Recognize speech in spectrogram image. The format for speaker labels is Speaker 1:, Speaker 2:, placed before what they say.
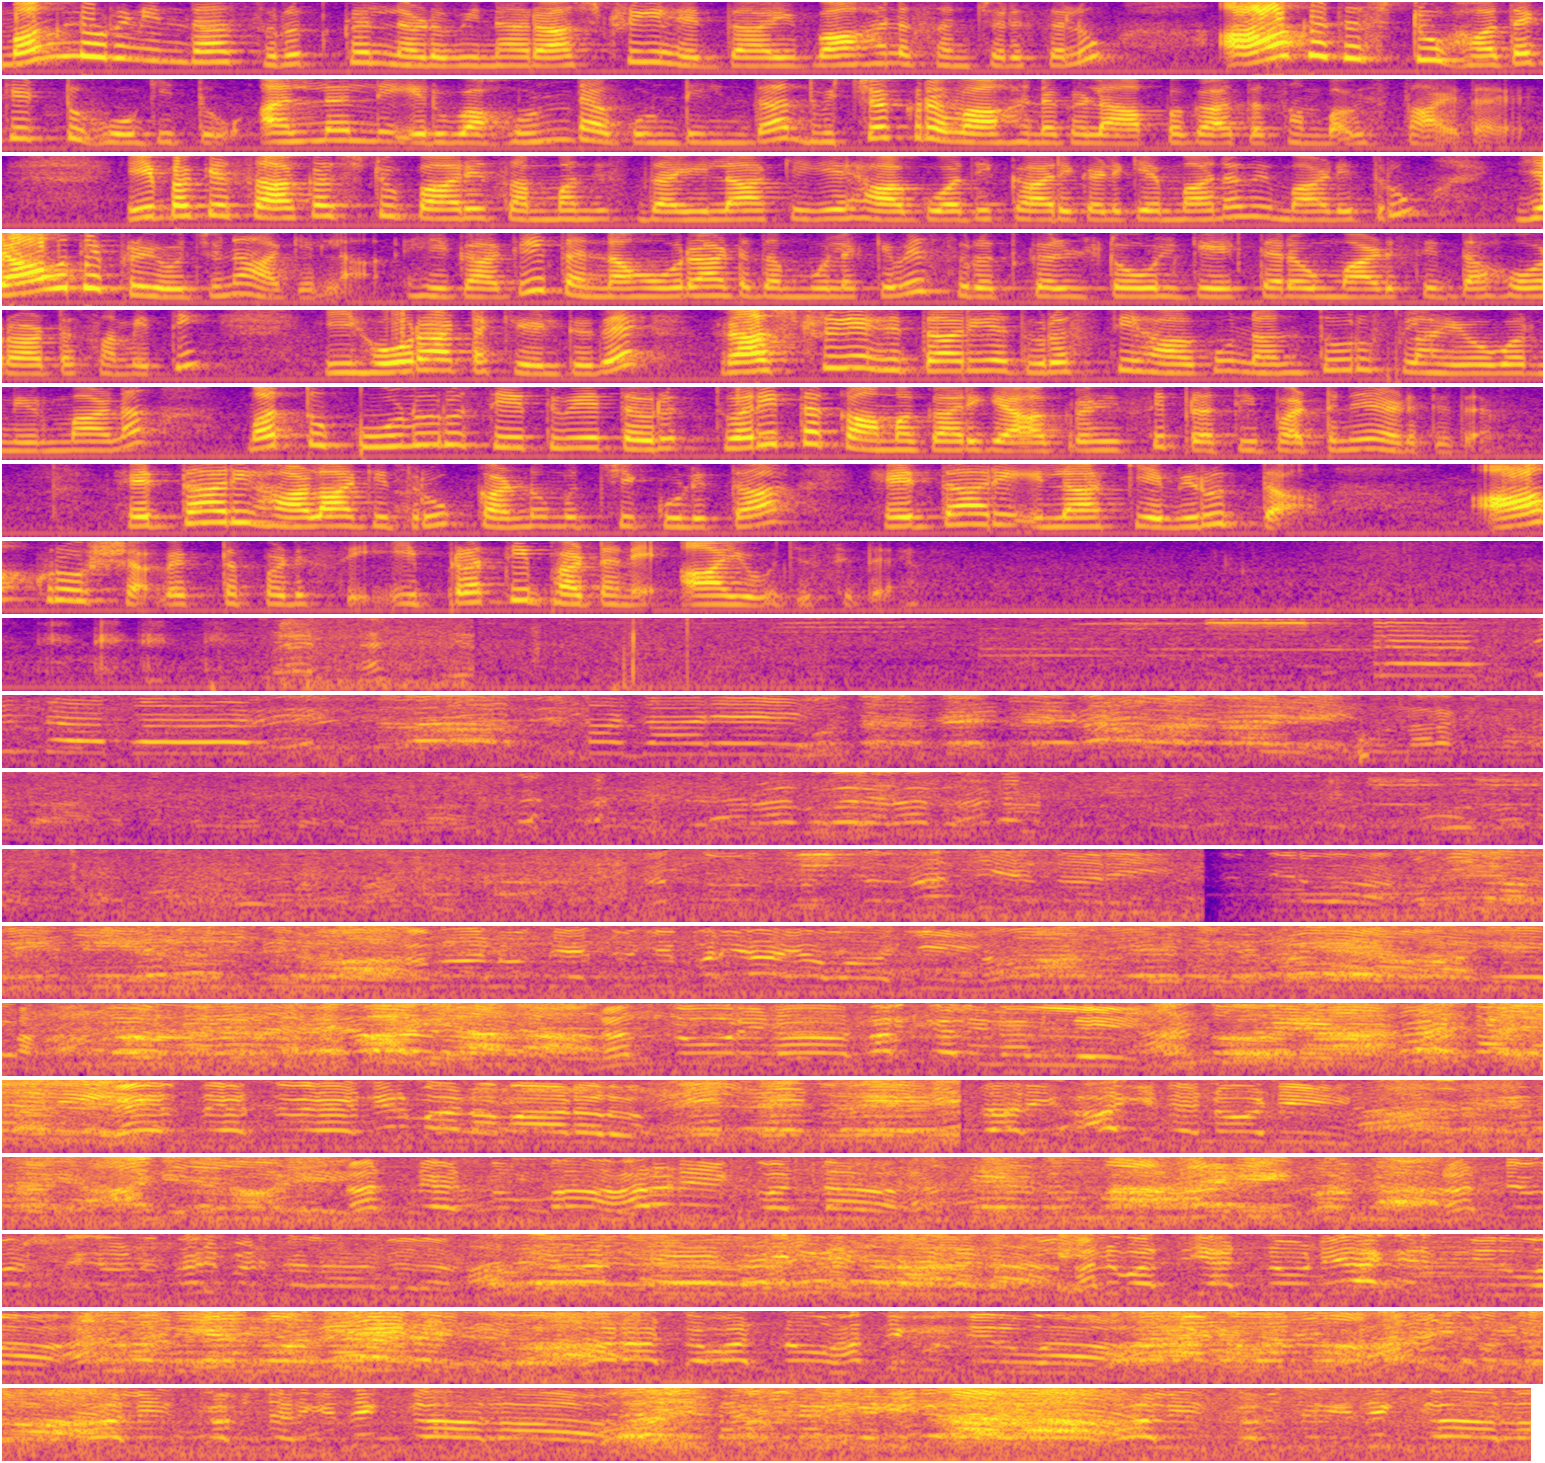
Speaker 1: ಮಂಗಳೂರಿನಿಂದ ಸುರತ್ಕಲ್ ನಡುವಿನ ರಾಷ್ಟ್ರೀಯ ಹೆದ್ದಾರಿ ವಾಹನ ಸಂಚರಿಸಲು ಆಗದಷ್ಟು ಹದಗೆಟ್ಟು ಹೋಗಿದ್ದು. ಅಲ್ಲಲ್ಲಿ ಇರುವ ಹೊಂಡ ಗುಂಡಿಯಿಂದ ದ್ವಿಚಕ್ರ ವಾಹನಗಳ ಅಪಘಾತ ಸಂಭವಿಸ್ತಾ ಇದೆ. ಈ ಬಗ್ಗೆ ಸಾಕಷ್ಟು ಬಾರಿ ಸಂಬಂಧಿಸಿದ ಇಲಾಖೆಗೆ ಹಾಗೂ ಅಧಿಕಾರಿಗಳಿಗೆ ಮನವಿ ಮಾಡಿದ್ರೂ ಯಾವುದೇ ಪ್ರಯೋಜನ ಆಗಿಲ್ಲ. ಹೀಗಾಗಿ ತನ್ನ ಹೋರಾಟದ ಮೂಲಕವೇ ಸುರತ್ಕಲ್ ಟೋಲ್ ಗೇಟ್ ತೆರವು ಮಾಡಿಸಿದ್ದ ಹೋರಾಟ ಸಮಿತಿ ಈ ಹೋರಾಟ ಕೇಳ್ತಿದೆ. ರಾಷ್ಟ್ರೀಯ ಹೆದ್ದಾರಿಯ ದುರಸ್ತಿ ಹಾಗೂ ನಂತೂರು ಫ್ಲೈಓವರ್ ನಿರ್ಮಾಣ ಮತ್ತು ಕೂಳೂರು ಸೇತುವೆ ತ್ವರಿ- ತ್ವರಿತ ಕಾಮಗಾರಿಗೆ ಆಗ್ರಹಿಸಿ ಪ್ರತಿಭಟನೆ ನಡೆದಿದೆ. ಹೆದ್ದಾರಿ ಹಾಳಾಗಿದ್ರೂ ಕಣ್ಣು ಮುಚ್ಚಿ ಕುಳಿತ ಹೆದ್ದಾರಿ ಇಲಾಖೆಯ ವಿರುದ್ಧ ಆಕ್ರೋಶ ವ್ಯಕ್ತಪಡಿಸಿ ಈ ಪ್ರತಿಭಟನೆ ಆಯೋಜಿಸಿದೆ.
Speaker 2: ಸರ್ಕಲಿನಲ್ಲಿ ಮೇಲ್ಸೇತುವೆ ನಿರ್ಮಾಣ ಮಾಡಲು. ಹೆದ್ದಾರಿ ಆಗಿದೆ ನೋಡಿ. ರಸ್ತೆ ತುಂಬಾ ಹರಡಿಕೊಂಡ. ರಸ್ತೆ ವ್ಯವಸ್ಥೆಗಳನ್ನು ಸರಿಪಡಿಸಲಾಗದ. ಅನುಮತಿಯನ್ನು ನಿರಾಕರಿಸುತ್ತಿರುವ. ಹೋರಾಟವನ್ನು ಹತ್ತಿಕ್ಕುತ್ತಿರುವ. ಪೊಲೀಸ್ ಕಮಿಷನರ್ಗೆ ಧಿಕ್ಕಾರ. ಪೊಲೀಸ್ ಕಮಿಷನರ್ಗೆ ಧಿಕ್ಕಾರ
